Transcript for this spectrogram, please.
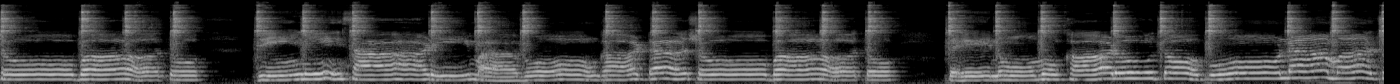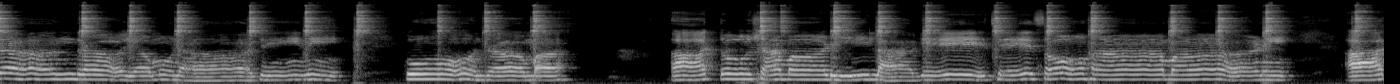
શોભતો. ઝીણી ચંદ્ર યમુનાજીની કુંજમાં આ તો શામળી લાગે છે સોહામણી આ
